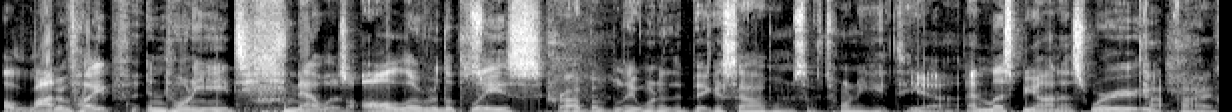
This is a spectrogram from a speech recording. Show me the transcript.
a lot of hype in 2018. that was all over the place. Probably one of the biggest albums of 2018. Yeah, and let's be honest, we're top five.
